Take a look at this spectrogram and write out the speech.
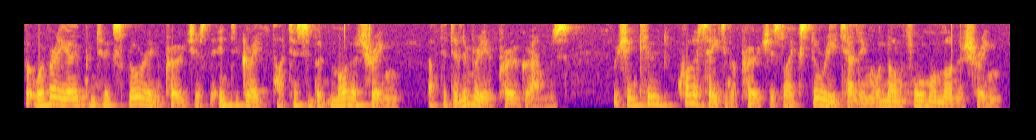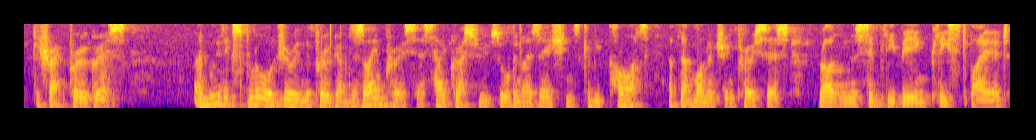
but we're very open to exploring approaches that integrate participant monitoring of the delivery of programs, which include qualitative approaches like storytelling or non-formal monitoring to track progress. And we'll explore during the program design process how grassroots organisations can be part of that monitoring process rather than simply being policed by it.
